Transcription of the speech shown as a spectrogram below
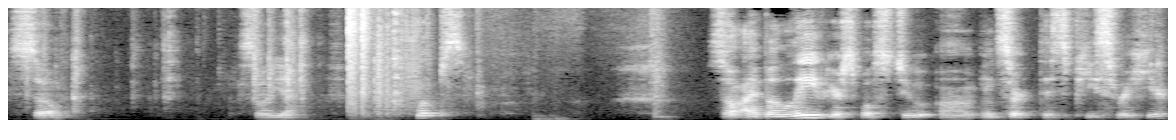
So so yeah. Whoops. So I believe you're supposed to um, insert this piece right here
